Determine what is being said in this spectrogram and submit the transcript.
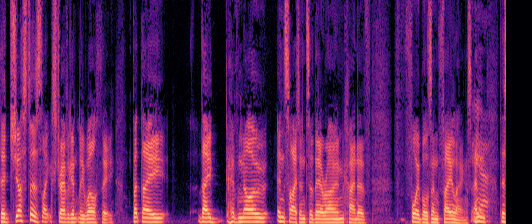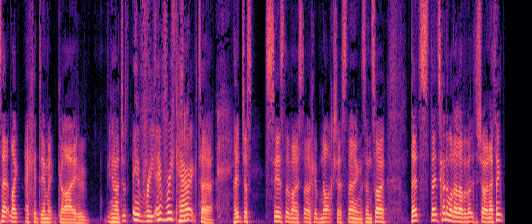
they're just as like extravagantly wealthy, but they they have no insight into their own kind of foibles and failings. And Yeah. there's that like academic guy who, you know, just every every character it just says the most like obnoxious things. And so that's that's kind of what I love about the show. And I think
